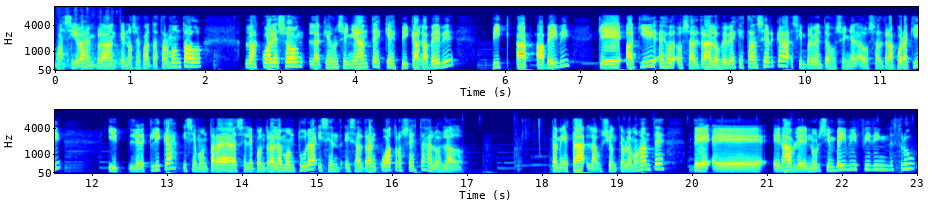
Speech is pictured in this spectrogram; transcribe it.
pasivas, en plan que no hace falta estar montado. Las cuales son, la que os enseñé antes, que es Pick Up a Baby. Pick Up a Baby. Que aquí os saldrá los bebés que están cerca, simplemente os, os saldrá por aquí y le clicas y se montará, se le pondrá la montura y, saldrán cuatro cestas a los lados. También está la opción que hablamos antes de eh, Enable Nursing Baby Feeding Through,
